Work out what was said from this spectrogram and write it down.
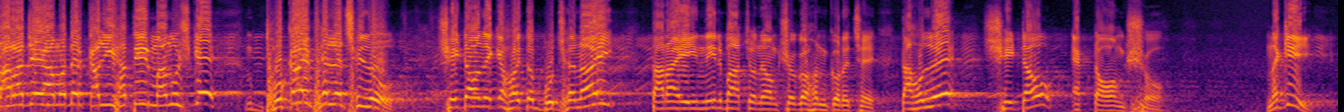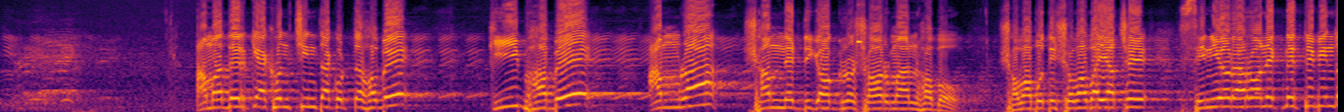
তারা যে আমাদের কালীহাতির মানুষকে ধোকায় ফেলেছিল, সেটা অনেকে হয়তো বুঝে নাই, তারা এই নির্বাচনে অংশগ্রহণ করেছে। তাহলে সেটাও একটা অংশ। নাকি? আমাদেরকে এখন চিন্তা করতে হবে কীভাবে আমরা সামনের দিকে অগ্রসরমান হব। সভাপতি সভাবাই আছে, সিনিয়র আরও অনেক নেতৃবৃন্দ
